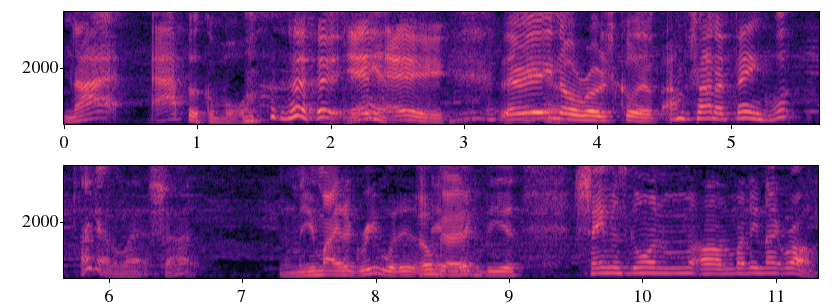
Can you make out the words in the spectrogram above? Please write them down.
not applicable. N.A. There ain't no roach clip. I'm trying to think. What? I got a last shot. I mean, you might agree with it. Okay. There could be a Sheamus going on Monday Night Raw.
